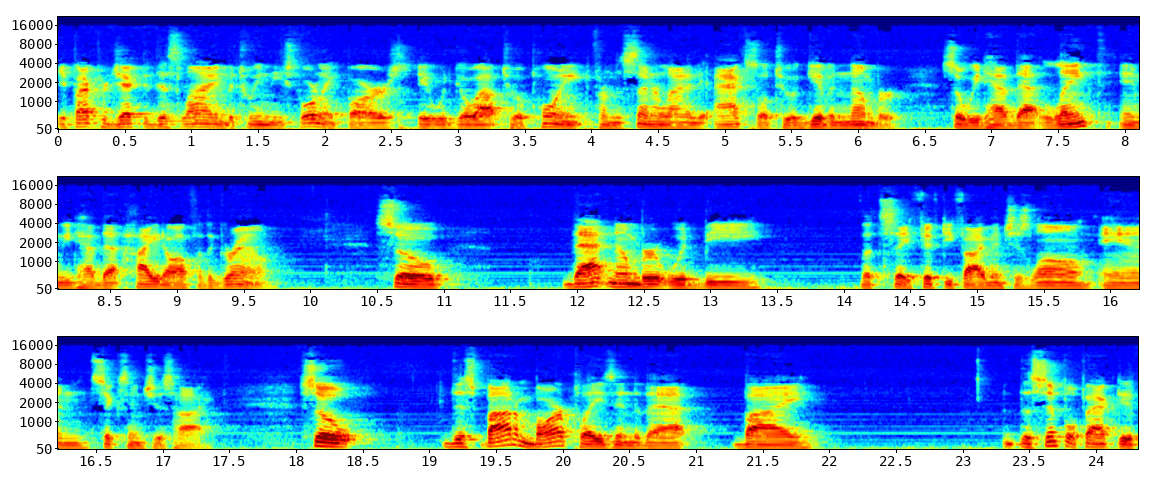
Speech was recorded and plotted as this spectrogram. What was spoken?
if I projected this line between these four link bars, it would go out to a point from the center line of the axle to a given number. So we'd have that length and we'd have that height off of the ground. So that number would be, let's say, 55 inches long and 6 inches high. So this bottom bar plays into that by the simple fact if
